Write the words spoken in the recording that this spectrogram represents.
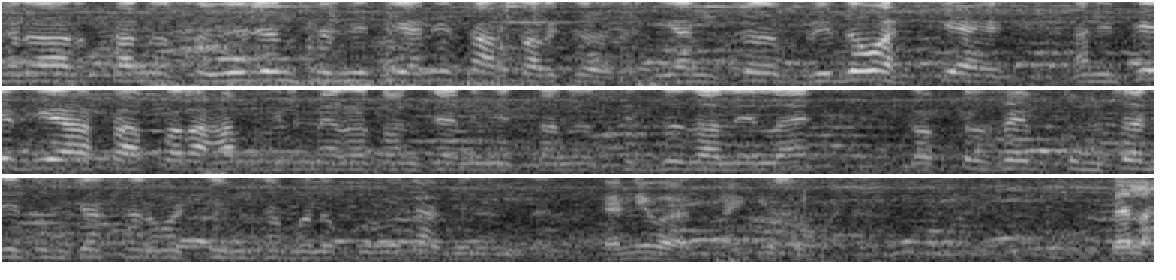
खऱ्या अर्थानं संयोजन समिती आणि सातारकर यांचं ब्रीदवाक्य आहे. आणि तेच या सातारा हाफ हिल मॅरेथॉनच्या निमित्तानं सिद्ध झालेलं आहे. डॉक्टर साहेब तुमचं आणि तुमच्या सर्व टीमचं मनपूर्वक अभिनंदन. धन्यवाद. थँक्यू सो मच चला.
